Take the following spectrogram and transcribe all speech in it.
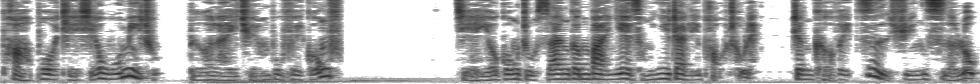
踏破铁鞋无觅处，得来全不费工夫。解忧公主三更半夜从驿站里跑出来，真可谓自寻死路。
